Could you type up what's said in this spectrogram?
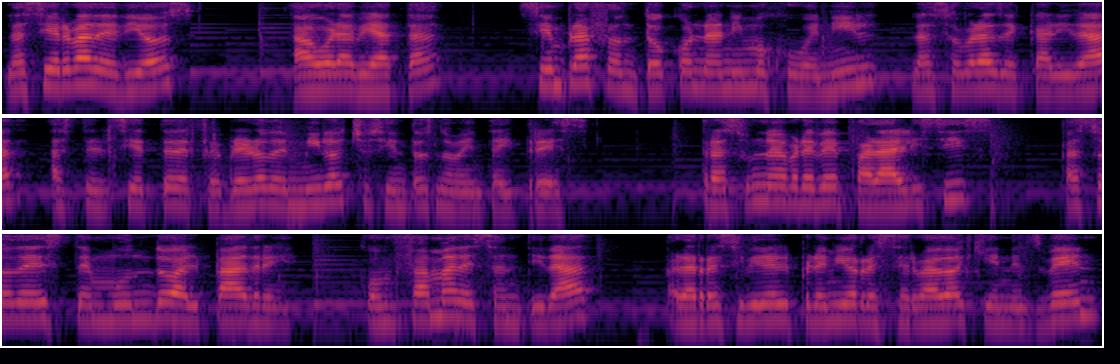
La sierva de Dios, ahora beata, siempre afrontó con ánimo juvenil las obras de caridad hasta el 7 de febrero de 1893. Tras una breve parálisis, pasó de este mundo al Padre, con fama de santidad, para recibir el premio reservado a quienes ven,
